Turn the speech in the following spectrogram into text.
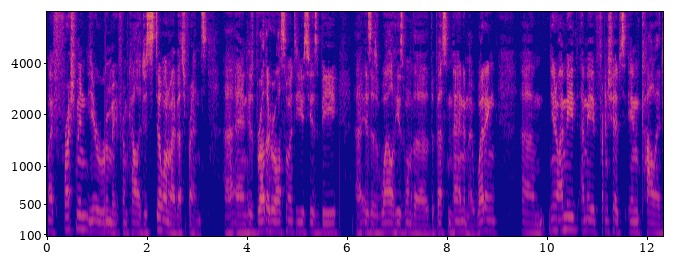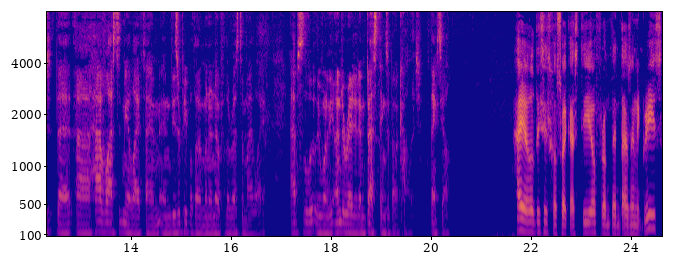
my freshman year roommate from college is still one of my best friends. Uh, and his brother, who also went to UCSB, uh, is as well. He's one of the, the best men in my wedding. Um, you know, I made I made friendships in college that uh, have lasted me a lifetime, and these are people that I'm going to know for the rest of my life. Absolutely, one of the underrated and best things about college. Thanks, y'all. Hi all, this is Josue Castillo from 10,000 Degrees.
